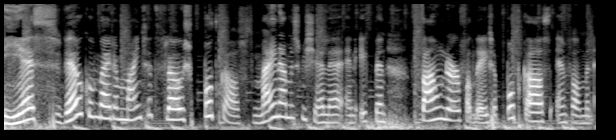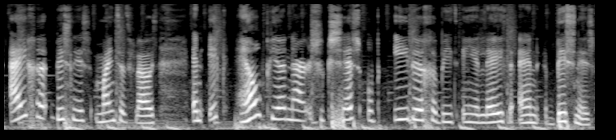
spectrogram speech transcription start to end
Yes, welkom bij de Mindset Flows podcast. Mijn naam is Michelle en ik ben founder van deze podcast en van mijn eigen business Mindset Flows. En ik help je naar succes op ieder gebied in je leven en business.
